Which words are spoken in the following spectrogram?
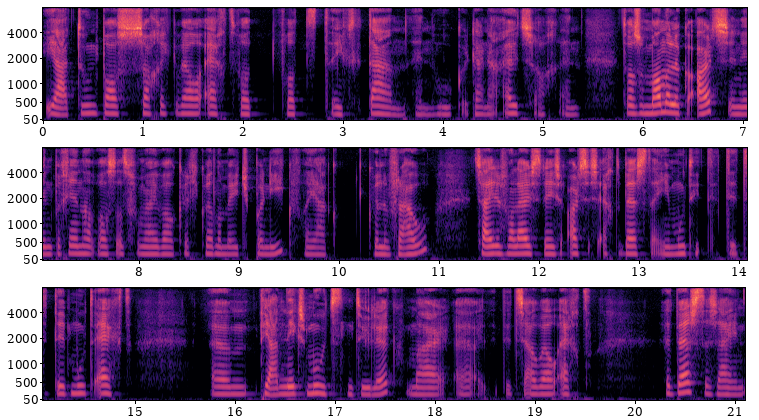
ja, toen pas zag ik wel echt wat, wat het heeft gedaan en hoe ik er daarna uitzag. En het was een mannelijke arts. En in het begin had- was dat voor mij wel, kreeg ik wel een beetje paniek. Van ja, ik, ik wil een vrouw. Zeiden van luister, deze arts is echt de beste. En je moet dit, dit, dit moet echt. ehm, ja, niks moet natuurlijk. Maar eh, dit zou wel echt het beste zijn.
